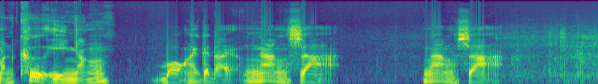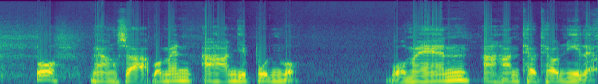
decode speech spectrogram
มันคืออีหยัง บอกให้ก็ได้ง่างซาง่างซา โอ้ง่างซาบ่แม่นอาหารญี่ปุ่นบ่บ่แมนอาหารแถวๆนี้แหละ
